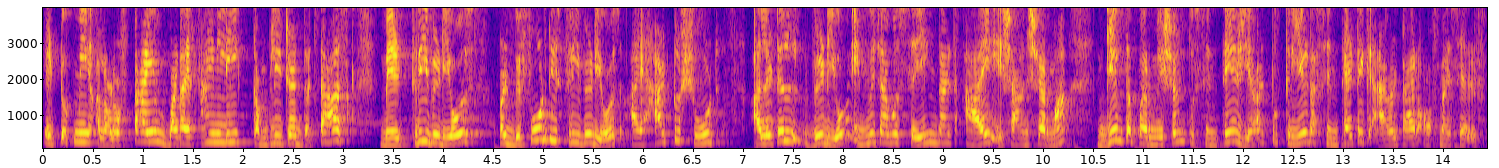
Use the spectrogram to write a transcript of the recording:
it took me a lot of time but I finally completed the task, made 3 videos but before these 3 videos I had to shoot a little video in which I was saying that I, Ishan Sharma, give the permission to Synthesia to create a synthetic avatar of myself.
